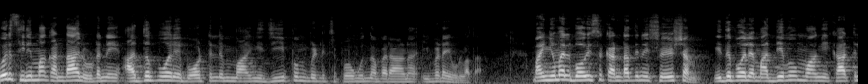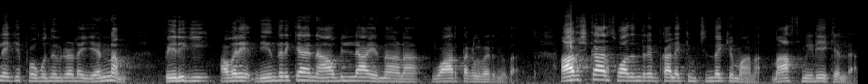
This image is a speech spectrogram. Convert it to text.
ഒരു സിനിമ കണ്ടാൽ ഉടനെ അതുപോലെ ബോട്ടിലും വാങ്ങി ജീപ്പും പിടിച്ച് പോകുന്നവരാണ് ഇവിടെയുള്ളത്. മഞ്ഞുമൽ ബോയ്സ് കണ്ടതിന് ശേഷം ഇതുപോലെ മദ്യവും വാങ്ങി കാട്ടിലേക്ക് പോകുന്നവരുടെ എണ്ണം പെരുകി അവരെ നിയന്ത്രിക്കാനാവില്ല എന്നാണ് വാർത്തകൾ വരുന്നത്. ആവിഷ്കാര സ്വാതന്ത്ര്യം കലയ്ക്കും ചിന്തയ്ക്കുമാണ്. മാസ് മീഡിയയ്ക്കല്ല.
